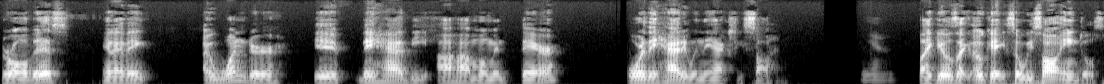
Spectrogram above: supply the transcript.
they're all this and i think i wonder if they had the aha moment there or they had it when they actually saw him yeah like it was like okay so we saw angels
